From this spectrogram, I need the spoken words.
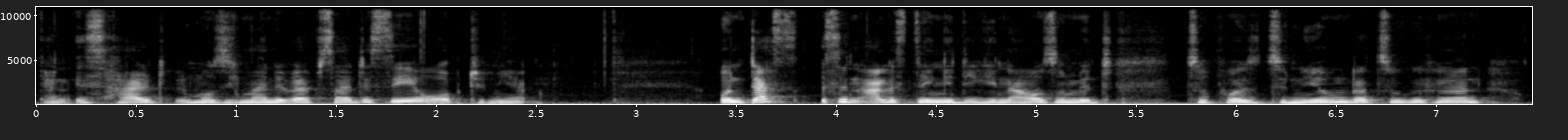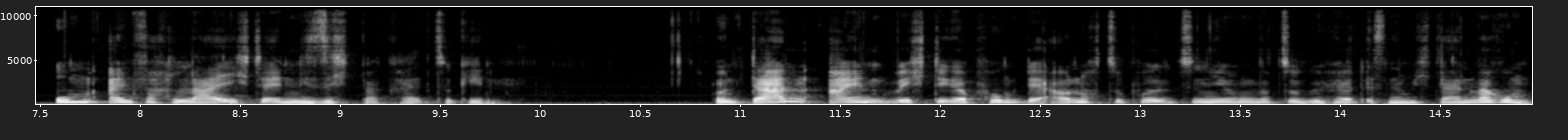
dann ist halt, muss ich meine Webseite SEO optimieren. Und das sind alles Dinge, die genauso mit zur Positionierung dazugehören, um einfach leichter in die Sichtbarkeit zu gehen. Und dann ein wichtiger Punkt, der auch noch zur Positionierung dazu gehört, ist nämlich dein Warum.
